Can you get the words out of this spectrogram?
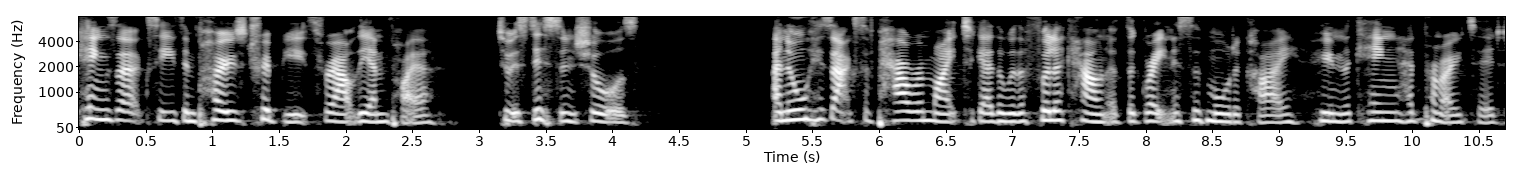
King Xerxes imposed tribute throughout the empire to its distant shores, and all his acts of power and might, together with a full account of the greatness of Mordecai, whom the king had promoted,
